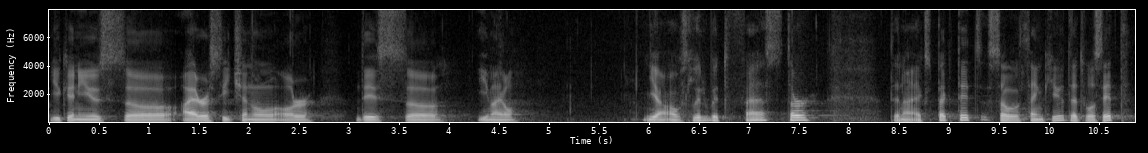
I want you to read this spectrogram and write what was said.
you can use uh, IRC channel or this uh, email. Yeah, I was a little bit faster than I expected, so thank you, that was it.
